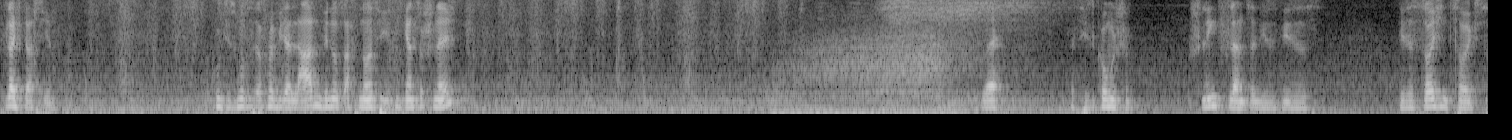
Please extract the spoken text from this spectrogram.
Vielleicht das hier. Gut, jetzt muss es erstmal wieder laden. Windows 98 ist nicht ganz so schnell. Das ist diese komische Schlingpflanze, dieses, dieses, dieses Seuchenzeugs.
